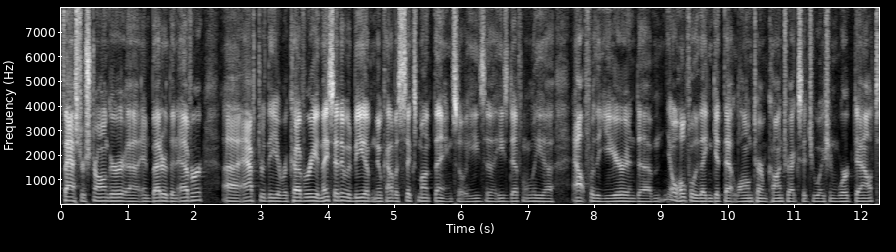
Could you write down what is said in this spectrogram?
faster, stronger, uh, and better than ever uh, after the recovery. And they said it would be a you know kind of a six month thing. So he's uh, he's definitely out for the year, and um, you know hopefully they can get that long term contract situation worked out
